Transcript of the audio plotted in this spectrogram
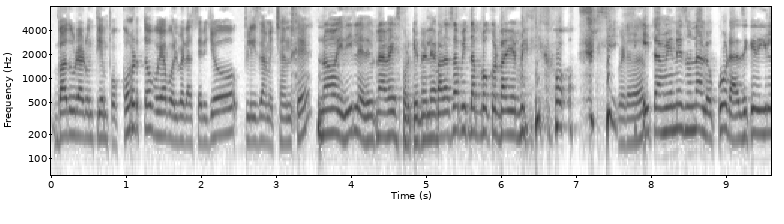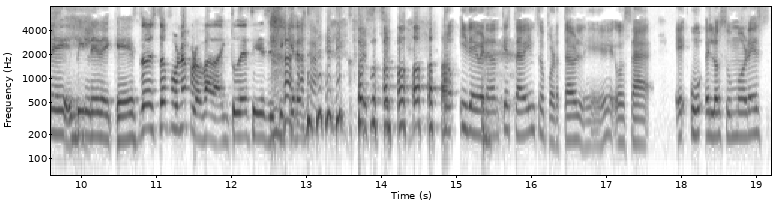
va a durar un tiempo corto, voy a volver a ser yo, please dame chance. No, y dile de una vez, porque en el embarazo a mí tampoco nadie me dijo. ¿verdad? Y también es una locura, así que dile, dile de que esto, esto fue una probada y tú decides si quieres. no, y de verdad que estaba insoportable, ¿eh? O sea, eh, los humores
